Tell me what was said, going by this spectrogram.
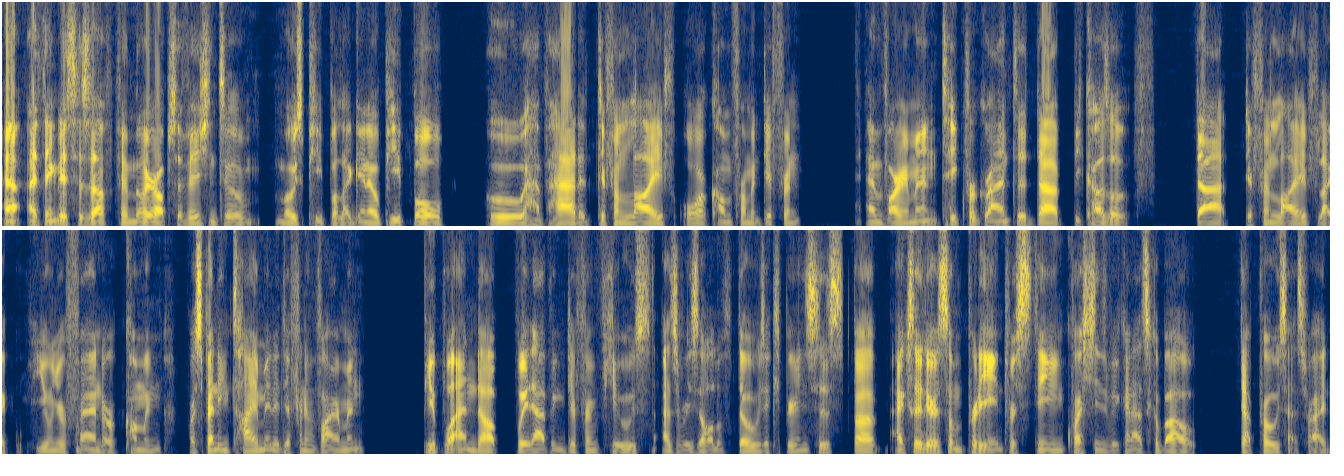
And I think this is a familiar observation to most people. Like, you know, people who have had a different life or come from a different environment take for granted that because of that different life, like you and your friend are coming or spending time in a different environment, people end up with having different views as a result of those experiences. But actually, there's some pretty interesting questions we can ask about that process, right?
